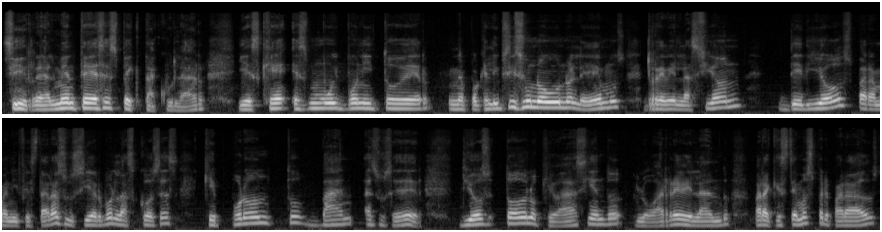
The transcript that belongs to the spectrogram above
Sí, realmente es espectacular y es que es muy bonito ver en Apocalipsis 1.1 leemos revelación de Dios para manifestar a sus siervos las cosas que pronto van a suceder. Dios todo lo que va haciendo lo va revelando para que estemos preparados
